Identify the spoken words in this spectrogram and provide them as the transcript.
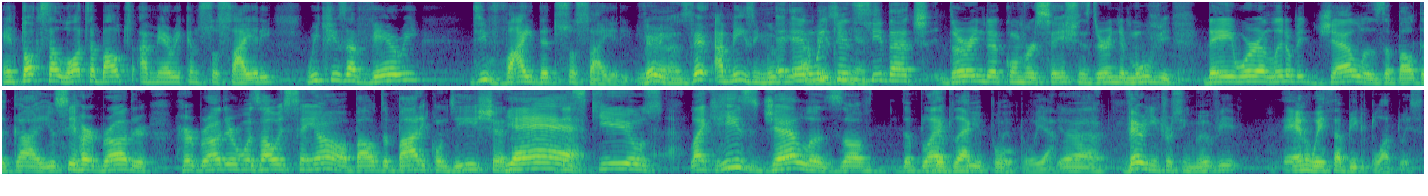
and talks a lot about American society, which is a very divided society. Very, Yes. very amazing movie. And, and we can end. see that during the conversations, during the movie, they were a little bit jealous about the guy. You see her brother, her brother was always saying, Oh, about the body condition, Yeah. the skills. Like he's jealous of the black, black people. people, yeah. Yeah. Very interesting movie and with a big plot twist.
